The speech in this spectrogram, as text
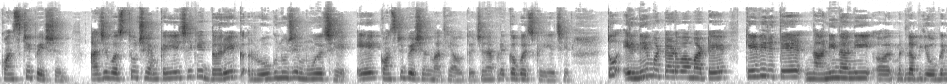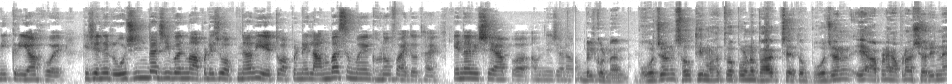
કોન્સ્ટિપેશન આ જે વસ્તુ છે એમ કહીએ છીએ કે દરેક રોગનું જે મૂળ છે એ કોન્સ્ટિપેશનમાંથી આવતું હોય જેને આપણે કબજ કહીએ છીએ. તો એને મટાડવા માટે કેવી રીતે નાની નાની મતલબ યોગની ક્રિયા હોય કે જેને રોજિંદા જીવનમાં આપણે જો અપનાવીએ તો આપણને લાંબા સમયે ઘણો ફાયદો થાય. એના વિશે આપ અમને જણાવો. બિલકુલ મેમ. ભોજન સૌથી મહત્વપૂર્ણ ભાગ છે. તો ભોજન એ આપણે આપણા શરીરને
